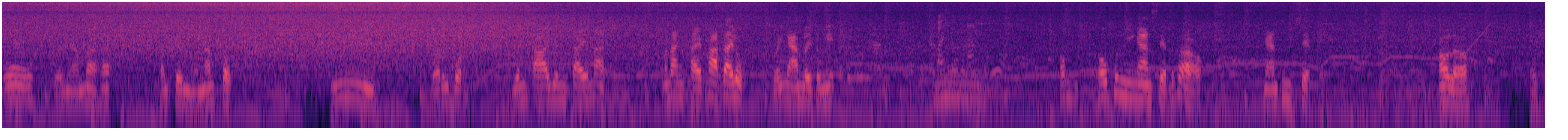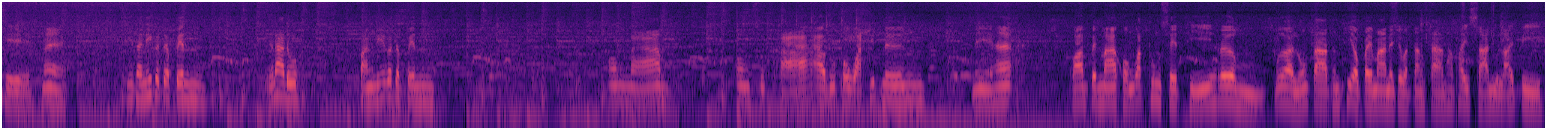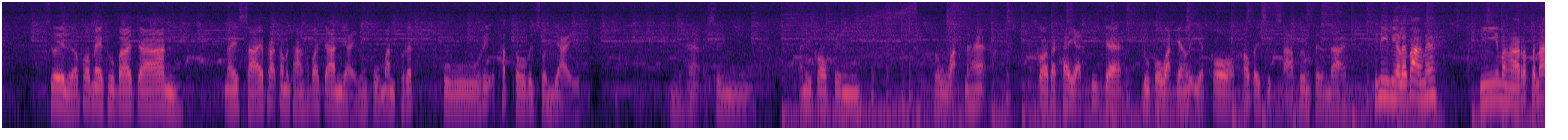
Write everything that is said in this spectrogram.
โอ้ สวยงามมากฮะทำเป็นเหมือนน้ำตก นี่บริบทเย็นตาเย็นใจมาก มานั่งถ่ายภาพได้ลูก สวยงามเลยตรงนี้ เขาเขาเพิ่งมีงานเสร็จหรือเปล่า งานเพิ่งเสร็จ เอาเหรอ โอเคแม่นี่ทางนี้ก็จะเป็นเดี๋ยวน้าดู ฝั่งนี้ก็จะเป็น ห้องน้ำห้องสุขาเอาดูประวัตินิดนึง นี่ฮะ ความเป็นมาของวัดทุ่งเศรษฐีเริ่มเมื่อหลวงตาท่องเที่ยวไปมาในจังหวัดต่างๆทางภาคอีสานอยู่หลายปี ช่วยเหลือพ่อแม่ครูบาอาจารย์ ในสายพระกรรมฐานของพระอาจารย์ใหญ่หลวงปู่มั่นพุทธภูริทัตโตเป็นส่วนใหญ่นี่ฮะซึ่งอันนี้ก็เป็นประวัตินะฮะก็ถ้าใครอยากที่จะดูประวัติอย่างละเอียดก็เข้าไปศึกษาเพิ่มเติมได้ ที่นี่มีอะไรบ้างนะ มีมหารัตน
